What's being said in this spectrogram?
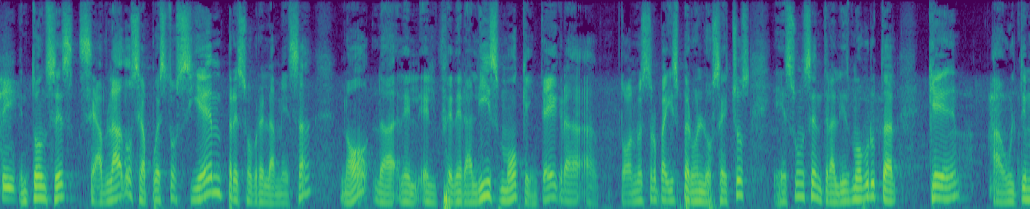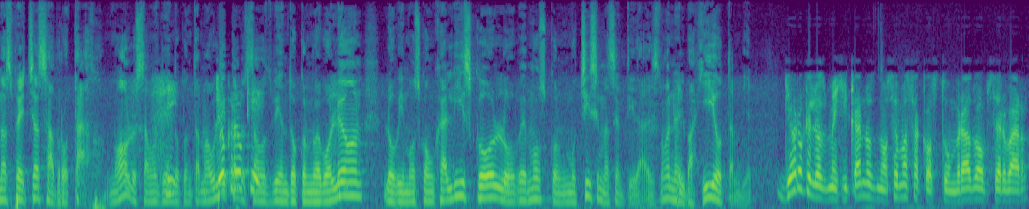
Sí. Entonces, se ha hablado, se ha puesto siempre sobre la mesa, ¿no? La- el, el federalismo que integra a todo nuestro país, pero en los hechos es un centralismo brutal que a últimas fechas ha brotado, ¿no? Lo estamos Sí, viendo con Tamaulipas, lo que- estamos viendo con Nuevo León, lo vimos con Jalisco, lo vemos con muchísimas entidades, ¿no? En el Bajío también. Yo creo que los mexicanos nos hemos acostumbrado a observar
